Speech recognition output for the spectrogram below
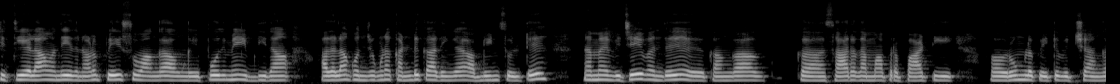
சித்தியெல்லாம் வந்து எதுனாலும் பேசுவாங்க. அவங்க எப்போதுமே இப்படி தான் அதெல்லாம் கொஞ்சம் கூட கண்டுக்காதீங்க அப்படின்னு சொல்லிட்டு நம்ம விஜய் வந்து கங்கா க சாரதாம்மா அப்புறம் பாட்டி ரூமில் போயிட்டு வச்சாங்க.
